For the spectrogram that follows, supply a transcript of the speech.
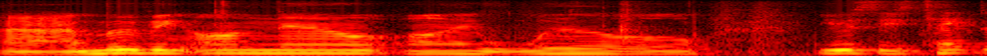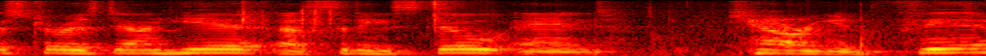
Uh, moving on now, I will use these tank destroyers down here, uh, sitting still and cowering in fear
